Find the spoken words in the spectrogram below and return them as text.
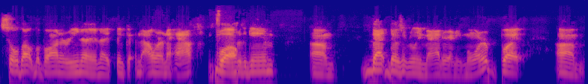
sold out LaBahn Arena in I think an hour and a half wow. for the game. Um, that doesn't really matter anymore. But um,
